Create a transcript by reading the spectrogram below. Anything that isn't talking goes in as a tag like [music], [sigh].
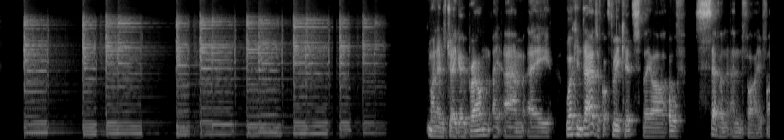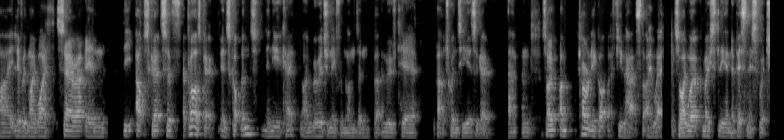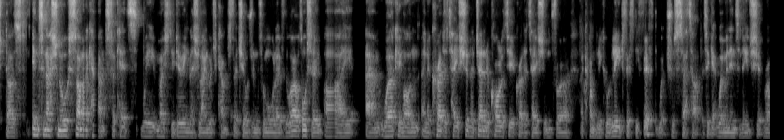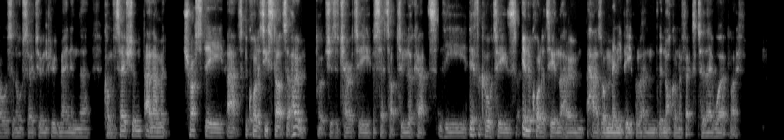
My name is Jago Brown. I am a working dad. I've got three kids. They are both seven and five. I live with my wife, Sarah, in the outskirts of Glasgow in Scotland, in the UK. I'm originally from London, but I moved here about 20 years ago. Um, so I'm currently got a few hats that I wear. So I work mostly in a business which does international summer camps for kids. We mostly do English language camps for children from all over the world. Also, I am working on an accreditation, a gender equality accreditation for a, company called Lead 5050, which was set up to get women into leadership roles and also to include men in the conversation. And I'm a trustee at Equality Starts at Home, which is a charity set up to look at the difficulties inequality in the home has on many people and the knock on effect to their work life.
